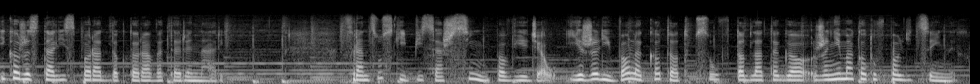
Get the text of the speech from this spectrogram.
i korzystali z porad doktora weterynarii. Francuski pisarz Sim powiedział: Jeżeli wolę koty od psów, to dlatego, że nie ma kotów policyjnych.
